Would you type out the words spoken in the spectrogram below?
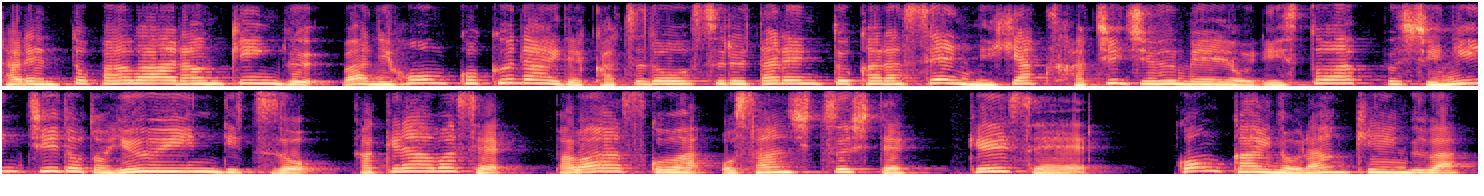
タレントパワーランキングは日本国内で活動するタレントから1280名をリストアップし認知度と誘引率を掛け合わせ、パワースコアを算出して、形成。今回のランキングは、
